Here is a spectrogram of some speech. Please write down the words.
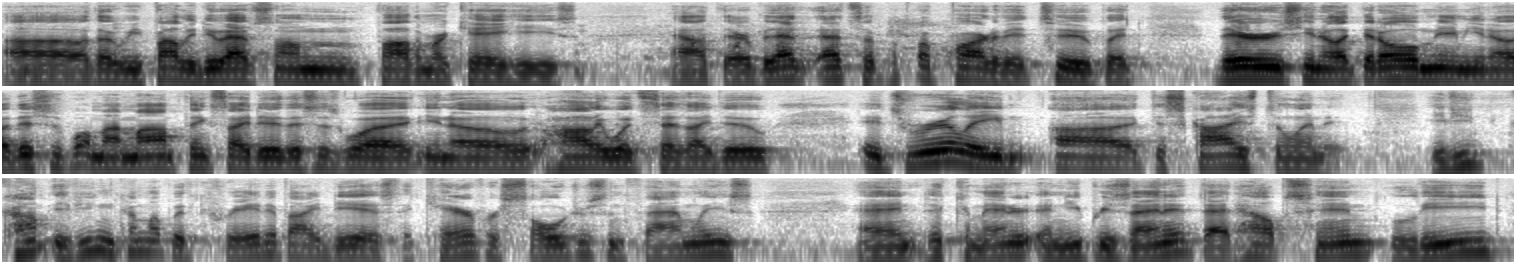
Uh, although we probably do have some Father Mulcahys out there, but that, that's a, a part of it too. But there's, you know, like that old meme, you know, this is what my mom thinks I do, this is what, you know, Hollywood says I do. It's really uh, disguised to limit. If you, come, if you can come up with creative ideas to care for soldiers and families, and the commander, and you present it, that helps him lead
